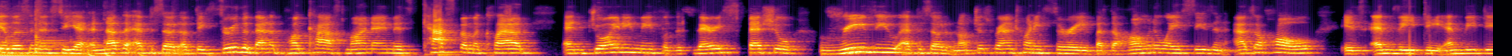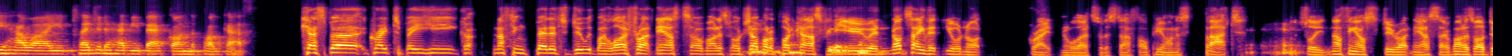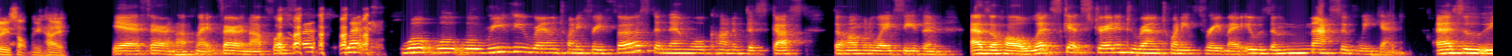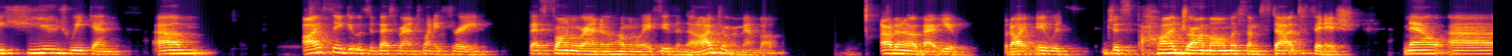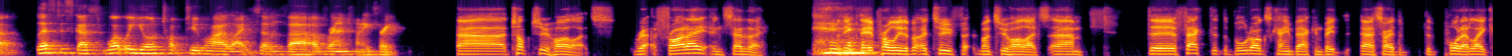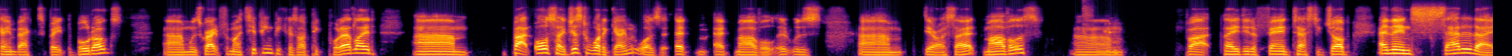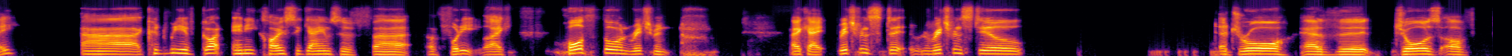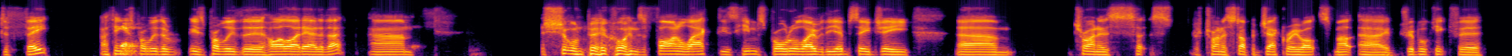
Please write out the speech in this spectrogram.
Dear listeners, to yet another episode of the Through the Banner podcast. My name is Casper McLeod, and joining me for this very special review episode of not just round 23, but the home and away season as a whole is MVD. MVD, how are you? Pleasure to have you back on the podcast. Casper, great to be here. Got nothing better to do with my life right now, so I might as well jump on a podcast with you. And not saying that you're not great and all that sort of stuff, I'll be honest, but actually nothing else to do right now, so might as well do something. Hey. Yeah, fair enough, mate. Fair enough. Well, first, let's we'll, we'll we'll review round 23 first, and then we'll kind of discuss the home and away season as a whole. Let's get straight into round 23, mate. It was a massive weekend, absolutely huge weekend. Um, I think it was the best round 23, best final round of the home and away season that I can remember. I don't know about you, but I it was just high drama almost from start to finish. Now, uh, let's discuss what were your top two highlights of uh, of round 23. Uh, top two highlights: Friday and Saturday. I think they're probably the two my two highlights. Um, the fact that the Bulldogs came back and beat, uh, sorry, the, the Port Adelaide came back to beat the Bulldogs um, was great for my tipping because I picked Port Adelaide. Um, but also just what a game it was at, at Marvel. It was, um, dare I say it, marvelous. Um, but they did a fantastic job. And then Saturday, uh, could we have got any closer games of uh, of footy? Like Hawthorn, Richmond. Okay, Richmond, st- Richmond still a draw out of the jaws of defeat. I think yeah. is probably the is probably the highlight out of that. Um, Shaun Burgoyne's final act is him sprawled all over the MCG, um, trying to trying to stop a Jack Riewoldt uh, dribble kick for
